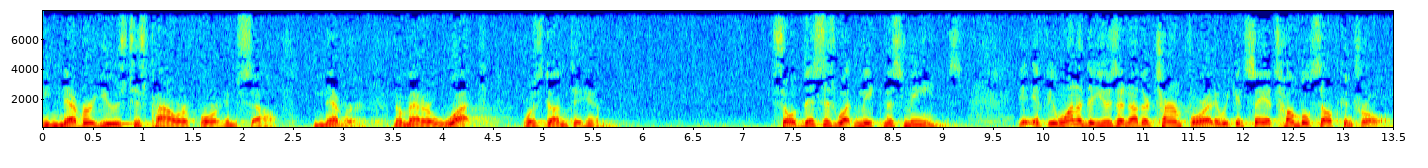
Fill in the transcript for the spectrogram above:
he never used his power for himself. Never. No matter what was done to him. So this is what meekness means. If you wanted to use another term for it, we could say it's humble self-control.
